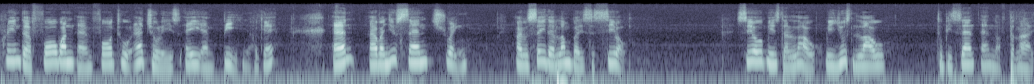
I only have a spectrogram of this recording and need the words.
printer 41 and 42 actually is A and B okay and uh, when you send string I will say the number is 0 0 means the low we use low to present end of the line.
